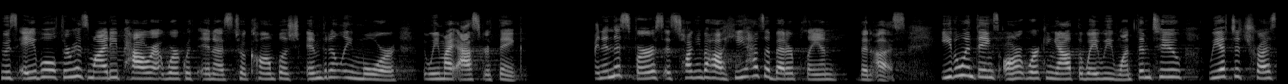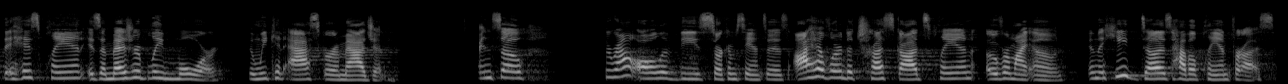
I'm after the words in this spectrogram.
who is able through his mighty power at work within us to accomplish infinitely more than we might ask or think. And in this verse it's talking about how he has a better plan than us. Even when things aren't working out the way we want them to we have to trust that his plan is immeasurably more than we can ask or imagine. And so Throughout all of these circumstances, I have learned to trust God's plan over my own and that He does have a plan for us.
